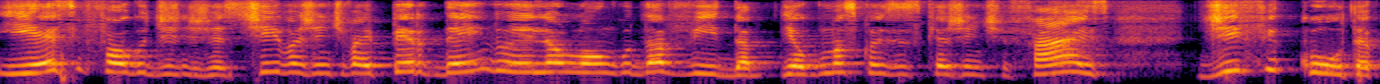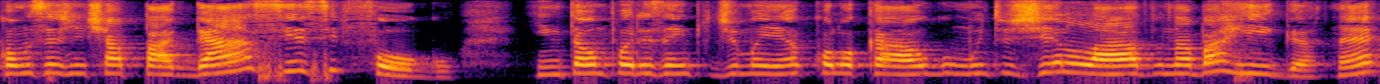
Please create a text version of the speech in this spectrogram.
E esse fogo digestivo a gente vai perdendo ele ao longo da vida. E algumas coisas que a gente faz dificulta, é como se a gente apagasse esse fogo. Então, por exemplo, de manhã colocar algo muito gelado na barriga, né?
